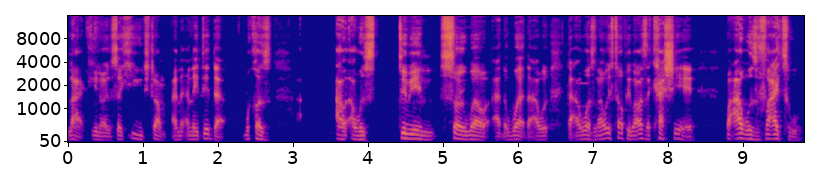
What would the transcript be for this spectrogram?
Like, you know, it's a huge jump. And, and they did that because I, I was doing so well at the work that I was that I was. And I always tell people I was a cashier, but I was vital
